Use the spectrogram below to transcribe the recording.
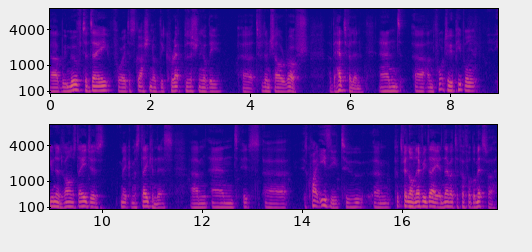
Uh, we move today for a discussion of the correct positioning of the uh, Tefillin Shal Rosh, uh, the head Tefillin. And uh, unfortunately, people, even in advanced ages, make a mistake in this. Um, and it's uh, it's quite easy to um, put tefillin on every day and never to fulfill the mitzvah.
